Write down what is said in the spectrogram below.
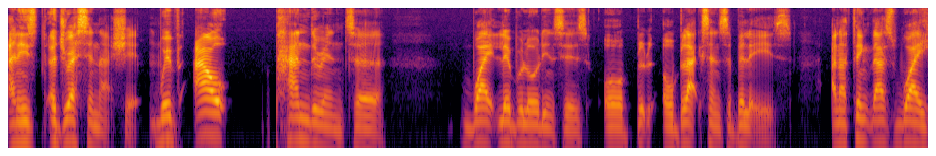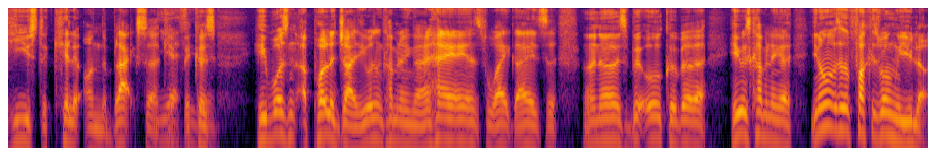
and he's addressing that shit without pandering to white liberal audiences or or black sensibilities. And I think that's why he used to kill it on the black circuit Yes, because did. he wasn't apologizing. He wasn't coming in and going, "Hey, it's white guys. Uh, I know it's a bit awkward." Blah, blah. He was coming in and going, "You know what the fuck is wrong with you lot?"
